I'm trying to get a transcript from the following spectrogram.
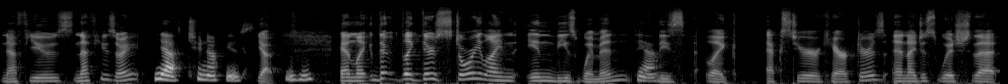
nephews, nephews, right? Yeah, two nephews. Yeah, Mhm. and like like there's storyline in these women, Yeah. these like exterior characters, and I just wish that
